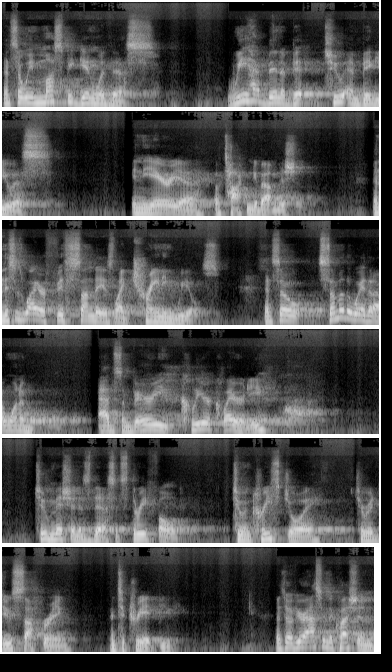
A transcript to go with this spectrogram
And so we must begin with this. We have been a bit too ambiguous in the area of talking about mission. And this is why our fifth Sunday is like training wheels. And so, some of the way that I want to add some very clear clarity to mission is this it's threefold to increase joy, to reduce suffering, and to create beauty. And so, if you're asking the question,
